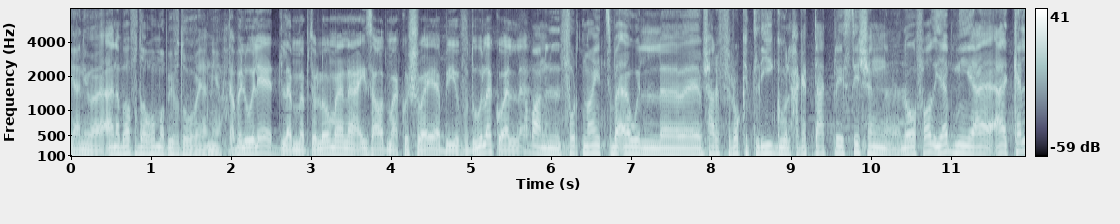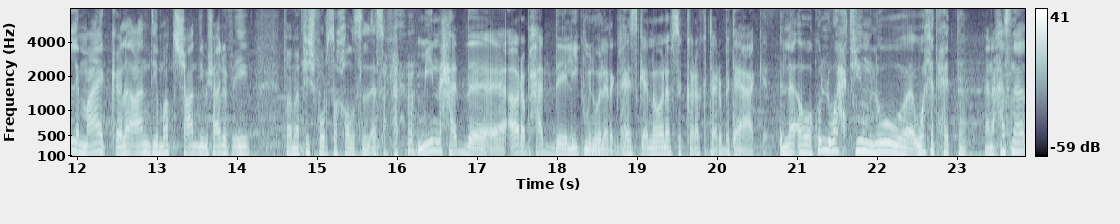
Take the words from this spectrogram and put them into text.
يعني أنا بفضى وهم بيفضوا يعني. طب الولاد لما بتقول لهم أنا عايز أقعد معاكم شوية بيفضوا لك ولا؟ طبعا الفورتنايت بقى وال مش عارف الروكيت ليج والحاجات بتاعت بلاي ستيشن اللي هو فاضي. يا ابني أتكلم معاك لا عندي ماتش عندي مش عارف إيه. فما فيش فرصة خالص للأسف. مين حد أقرب حد ليك من ولادك؟ بتحس كان هو نفس ال character بتاعك كده. لا هو كل واحد فيهم له واخد حتة. أنا حاسس انها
